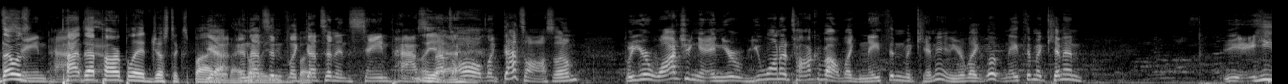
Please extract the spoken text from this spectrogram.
that was insane pass. pa- that power play had just expired. yeah, I and that's in, believe, like but- that's an insane pass. And Yeah. That's all like that's awesome. But you're watching it and you're you want to talk about like Nathan MacKinnon. You're like, look, Nathan MacKinnon he, he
